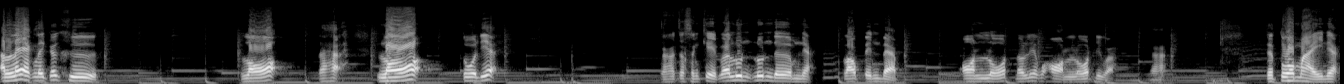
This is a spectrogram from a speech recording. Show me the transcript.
อันแรกเลยก็คือล้อนะฮะล้อตัวเนี้ยนะฮะจะสังเกตว่ารุ่นรุ่นเดิมเนี่ย เราเป็นแบบออนโรดเราเรียกว่าออนโรดดีกว่านะฮะแต่ตัวใหม่เนี่ย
